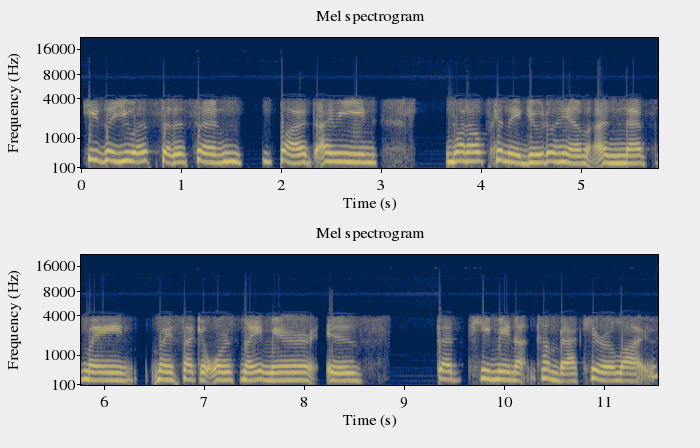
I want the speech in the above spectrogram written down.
he's a U.S. citizen, but I mean, what else can they do to him? And that's my my second worst nightmare is that he may not come back here alive.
